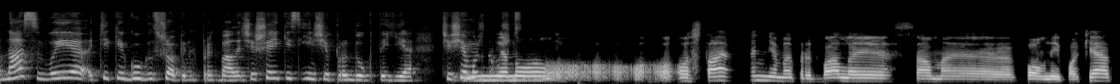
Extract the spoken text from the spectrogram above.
В нас ви тільки Google шопінг придбали, чи ще якісь інші продукти є? Чи ще можливо Ні, щось ну, нове? о- о- останнє ми придбали саме повний пакет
